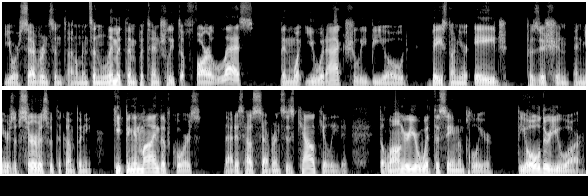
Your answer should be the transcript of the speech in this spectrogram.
your severance entitlements and limit them potentially to far less than what you would actually be owed based on your age, position, and years of service with the company. Keeping in mind, of course, that is how severance is calculated. The longer you're with the same employer, the older you are,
